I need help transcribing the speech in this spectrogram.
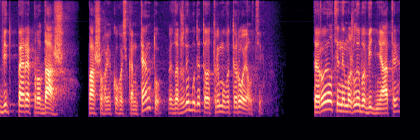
від перепродаж вашого якогось контенту ви завжди будете отримувати роялті. Це роялті неможливо відняти,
